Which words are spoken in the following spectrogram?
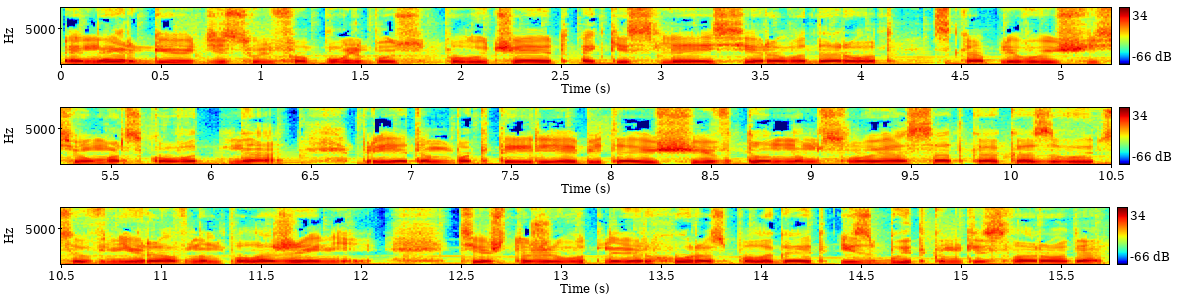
Энергию дисульфобульбус получают, окисляя сероводород, скапливающийся у морского дна. При этом бактерии, обитающие в донном слое осадка, оказываются в неравном положении. Те, что живут наверху, располагают избытком кислорода,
